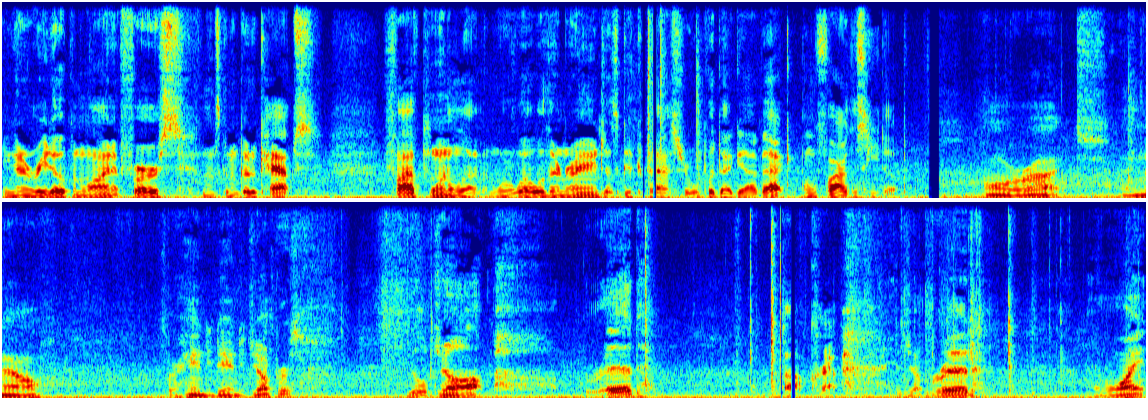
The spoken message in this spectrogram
You're gonna read open line at first, then it's gonna go to caps. 5.11. We're well within range. That's a good capacitor. We'll put that guy back and we'll fire this heat up. All right, and now it's our handy dandy jumpers. You'll jump red. Oh crap! You jump red and white.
